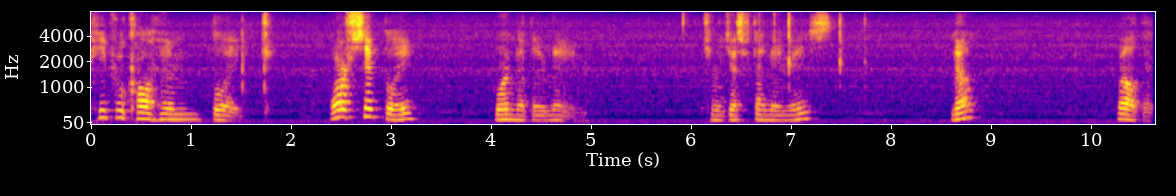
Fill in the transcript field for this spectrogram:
People call him Blake, or simply one other name. Can you guess what that name is? No? Well then.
